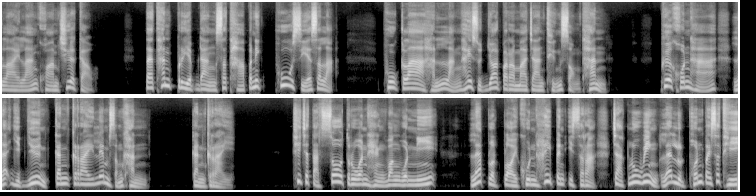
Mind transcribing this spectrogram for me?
ำลายล้างความเชื่อเก่า แต่ท่านเปรียบดังสถาปนิกผู้เสียสละ ผู้กล้าหันหลังให้สุดยอดปรมาจารย์ถึงสองท่าน เพื่อค้นหาและหยิบยื่นกันไกรเล่มสำคัญ กันไกรที่จะตัดโซ่ตรวนแห่งวังวนนี้ และปลดปล่อยคุณให้เป็นอิสระจากลู่วิ่งและหลุดพ้นไปสักที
